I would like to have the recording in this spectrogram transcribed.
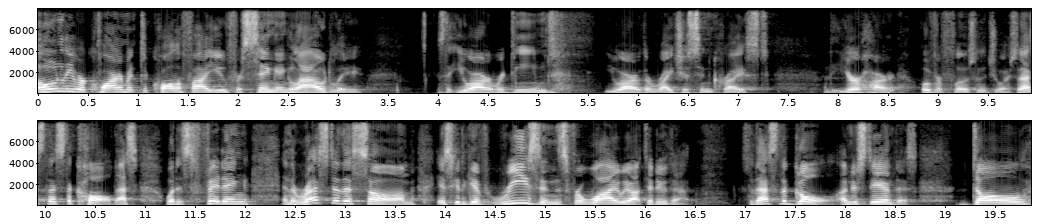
only requirement to qualify you for singing loudly is that you are redeemed you are the righteous in Christ, and that your heart overflows with joy. So that's, that's the call. That's what is fitting. And the rest of the psalm is going to give reasons for why we ought to do that. So that's the goal. Understand this. Dull,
